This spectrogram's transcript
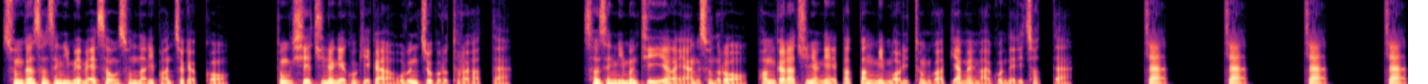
순간 선생님의 매서운 손날이 번쩍였고 동시에 준영의 고개가 오른쪽으로 돌아갔다. 선생님은 뒤이어 양손으로 번갈아 준영의 빡빡 민 머리통과 뺨을 마구 내리쳤다. 짜, 짜, 짜, 짜.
